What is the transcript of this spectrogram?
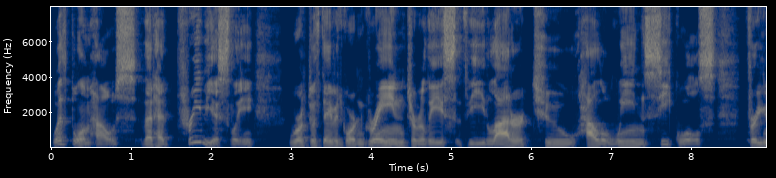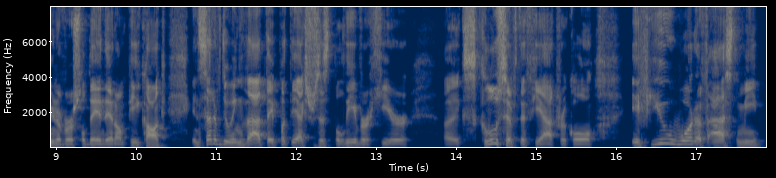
with Blumhouse that had previously worked with David Gordon Green to release the latter two Halloween sequels for Universal Day and Date on Peacock. Instead of doing that, they put The Exorcist Believer here, Uh, exclusive to theatrical. If you would have asked me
